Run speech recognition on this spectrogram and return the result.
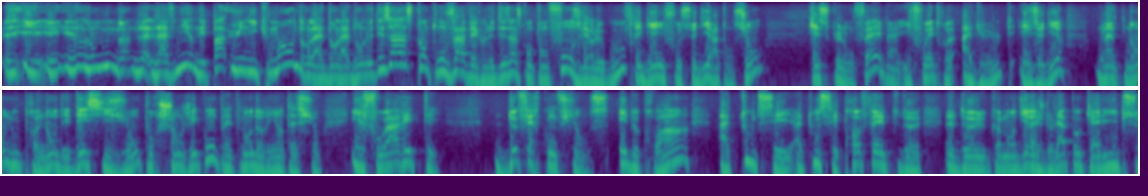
L'avenir n'est pas uniquement dans, dans, le désastre. Quand on va vers le désastre, quand on fonce vers le gouffre, eh bien, il faut se dire attention. Qu'est-ce que l'on fait? Eh Il faut être adulte et se dire maintenant nous prenons des décisions pour changer complètement d'orientation. Il faut arrêter de faire confiance et de croire à toutes ces à tous ces prophètes de, de comment dirais-je de l'apocalypse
